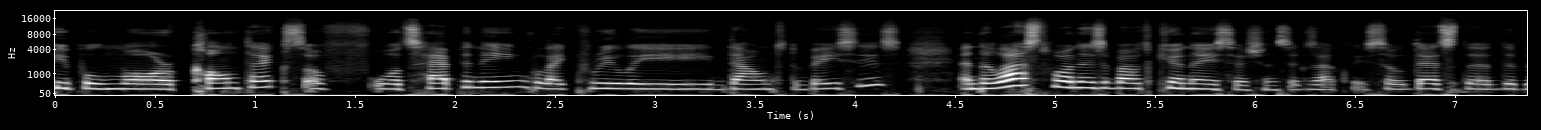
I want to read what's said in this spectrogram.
people more context of what's happening, like really down to the basis. And the last one is about Q and A sessions, exactly. So that's the the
